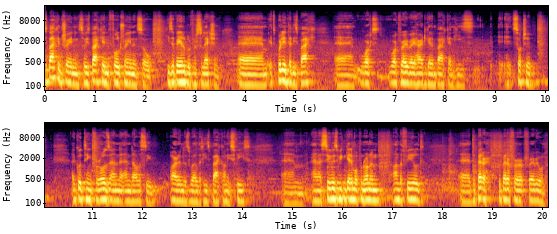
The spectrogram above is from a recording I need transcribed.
He's back in training, so he's back in full training, so he's available for selection. Um, it's brilliant that he's back. Um, worked worked very very hard to get him back, and he's it's such a a good thing for us and and obviously Ireland as well that he's back on his feet. Um, and as soon as we can get him up and running on the field, uh, the better, the better for, for everyone.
